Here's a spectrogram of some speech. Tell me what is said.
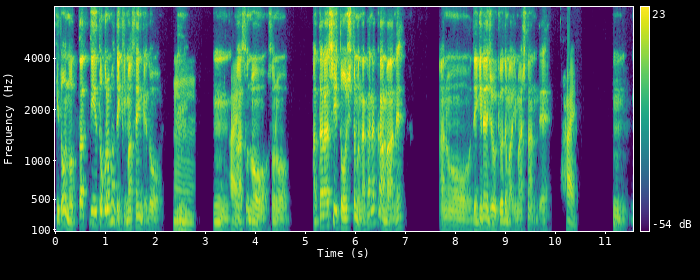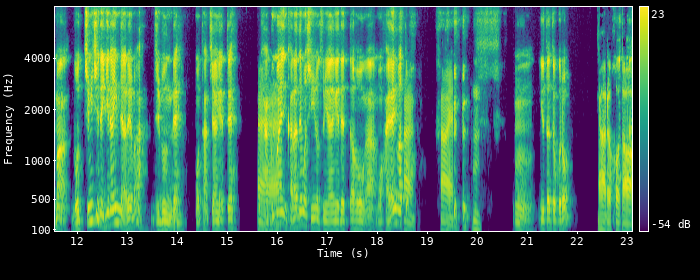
軌道に乗ったっていうところまでいきませんけど、うん。うん、はいまあその、その、新しい投資でもなかなかまあね、あの、できない状況でもありましたんで、はい。うん、まあ、どっちみちできないんであれば、自分でもう立ち上げて、100万円からでも信用積み上げていった方がもう早いわと、はいはい。うん、言ったところ、なるほど。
